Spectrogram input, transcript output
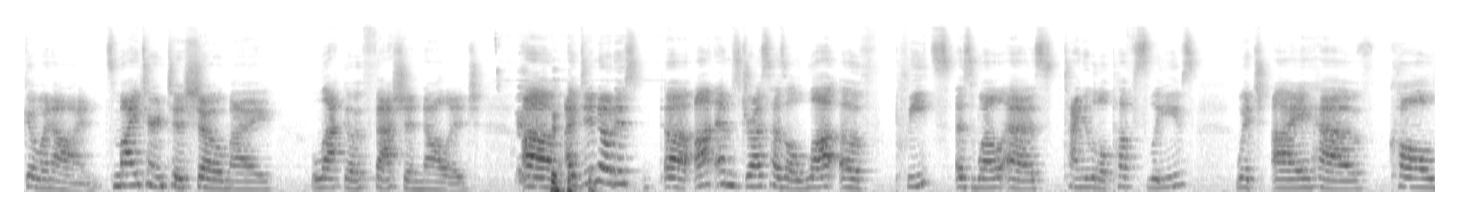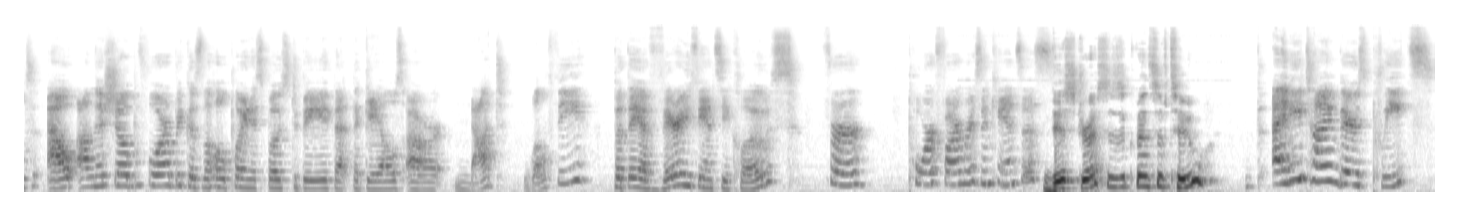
going on. It's my turn to show my lack of fashion knowledge. Um, I did notice uh, Aunt M's dress has a lot of pleats as well as tiny little puff sleeves, which I have called out on this show before because the whole point is supposed to be that the Gales are not wealthy, but they have very fancy clothes for poor farmers in Kansas. This dress is expensive too. Anytime there's pleats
